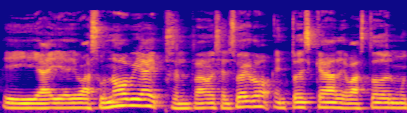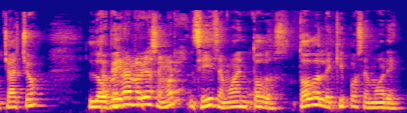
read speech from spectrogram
Y ahí va su novia y pues el entrenador es el suegro, entonces queda devastado el muchacho lo ¿La novia se muere? Sí, se mueren todos. Todo el equipo se muere.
